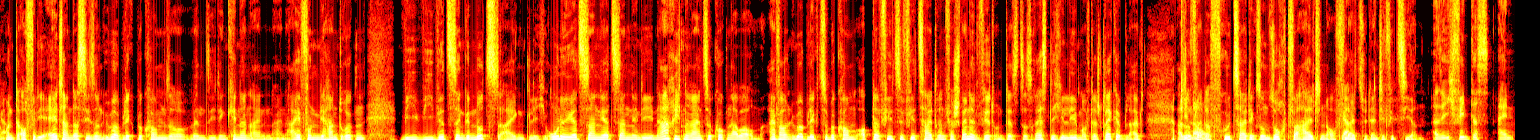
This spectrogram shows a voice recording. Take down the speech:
Ja. Und auch für die Eltern, dass sie so einen Überblick bekommen, so wenn sie den Kindern ein, ein iPhone in die Hand drücken, wie, wie wird's denn genutzt eigentlich? Ohne jetzt dann jetzt dann in die Nachrichten reinzugucken, aber um einfach einen Überblick zu bekommen, ob da viel zu viel Zeit drin verschwendet wird und das, das restliche Leben auf der Strecke bleibt. Also genau. vielleicht auch frühzeitig so ein Suchtverhalten auch vielleicht ja. zu identifizieren. Also ich finde das ein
